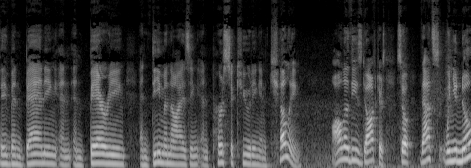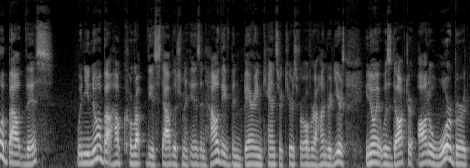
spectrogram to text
they've been banning and, and burying and demonizing and persecuting and killing all of these doctors. So, that's when you know about this, when you know about how corrupt the establishment is and how they've been bearing cancer cures for over 100 years, you know, it was Dr. Otto Warburg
